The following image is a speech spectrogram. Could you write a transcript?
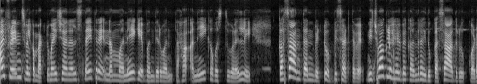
Hi friends welcome back to my channel ಸ್ನೇಹಿತರೆ ನಮ್ಮ ಮನೆಗೆ ಬಂದಿರುವಂತಹ ಅನೇಕ ವಸ್ತುಗಳಲ್ಲಿ ಕಸ ಅಂತಂದ್ಬಿಟ್ಟು ಬಿಸಾಡ್ತೇವೆ. ನಿಜವಾಗ್ಲೂ ಹೇಳಬೇಕಂದ್ರೆ ಇದು ಕಸ ಆದರೂ ಕೂಡ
